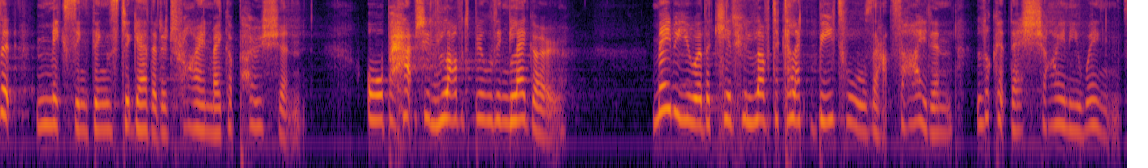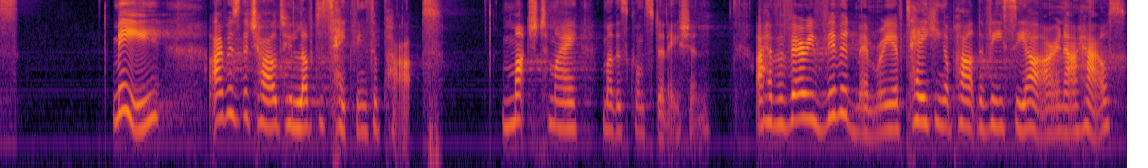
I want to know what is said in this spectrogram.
it mixing things together to try and make a potion? Or perhaps you loved building Lego. Maybe you were the kid who loved to collect beetles outside and look at their shiny wings. Me, I was the child who loved to take things apart, much to my mother's consternation. I have a very vivid memory of taking apart the VCR in our house,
